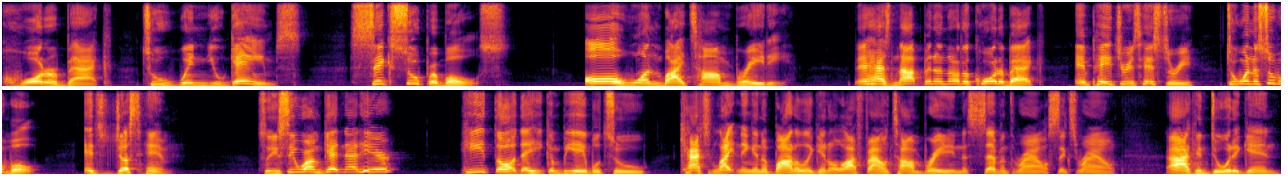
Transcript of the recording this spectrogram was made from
quarterback to win you games. Six Super Bowls, all won by Tom Brady. There has not been another quarterback in Patriots history to win a Super Bowl. It's just him. So you see where I'm getting at here? He thought that he can be able to catch lightning in a bottle again. Oh, I found Tom Brady in the seventh round, sixth round. I can do it again.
